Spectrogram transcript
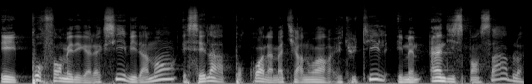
Et pour former des galaxies, évidemment, et c'est là pourquoi la matière noire est utile et même indispensable,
